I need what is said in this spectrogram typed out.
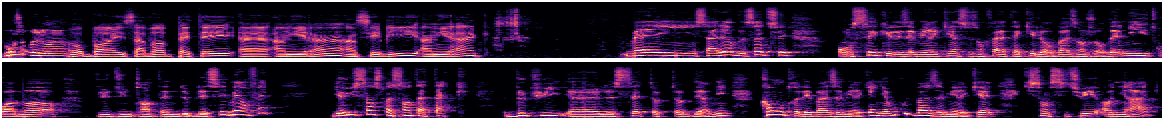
Bonjour Benoît. Oh boy, ça va péter euh, en Iran, en Syrie, en Irak? Ben, ça a l'air de ça. Tu sais, on sait que les Américains se sont fait attaquer leur base en Jordanie, trois morts, plus d'une trentaine de blessés. Mais en fait, il y a eu 160 attaques depuis euh, le 7 octobre dernier contre des bases américaines. Il y a beaucoup de bases américaines qui sont situées en Irak,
